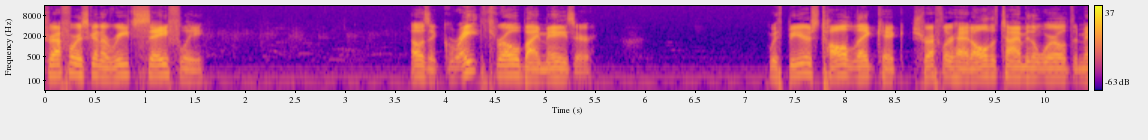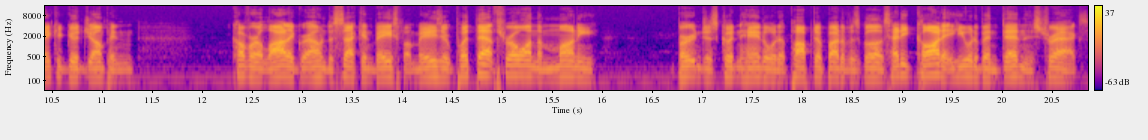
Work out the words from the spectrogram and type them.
Schreffler is going to reach safely. That was a great throw by Mazur. With Beers' tall leg kick, Schreffler had all the time in the world to make a good jump and cover a lot of ground to second base, but Mazur put that throw on the money. Burton just couldn't handle it. It popped up out of his gloves. Had he caught it, he would have been dead in his tracks.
